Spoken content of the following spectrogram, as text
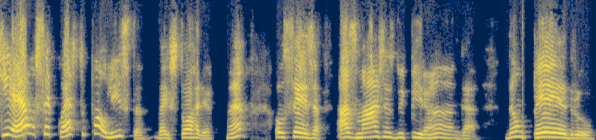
que é um sequestro paulista da história, né? Ou seja, as margens do Ipiranga, Dom Pedro,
